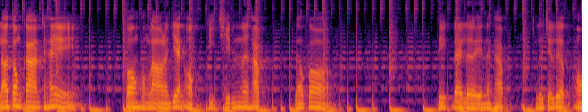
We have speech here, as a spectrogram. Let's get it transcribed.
เราต้องการจะให้ กองของเราเนี่ยแยกออกกี่ชิ้นนะครับ แล้วก็ติ๊กได้เลยนะครับ หรือจะเลือกออ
